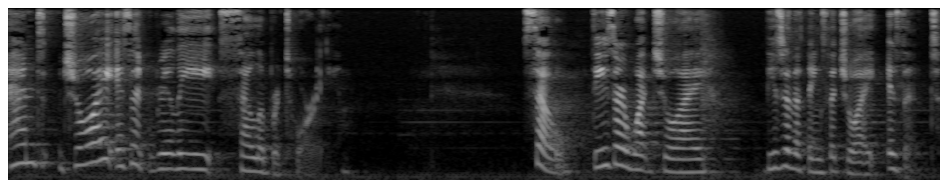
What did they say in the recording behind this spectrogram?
And joy isn't really celebratory. So, these are what joy, these are the things that joy isn't.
